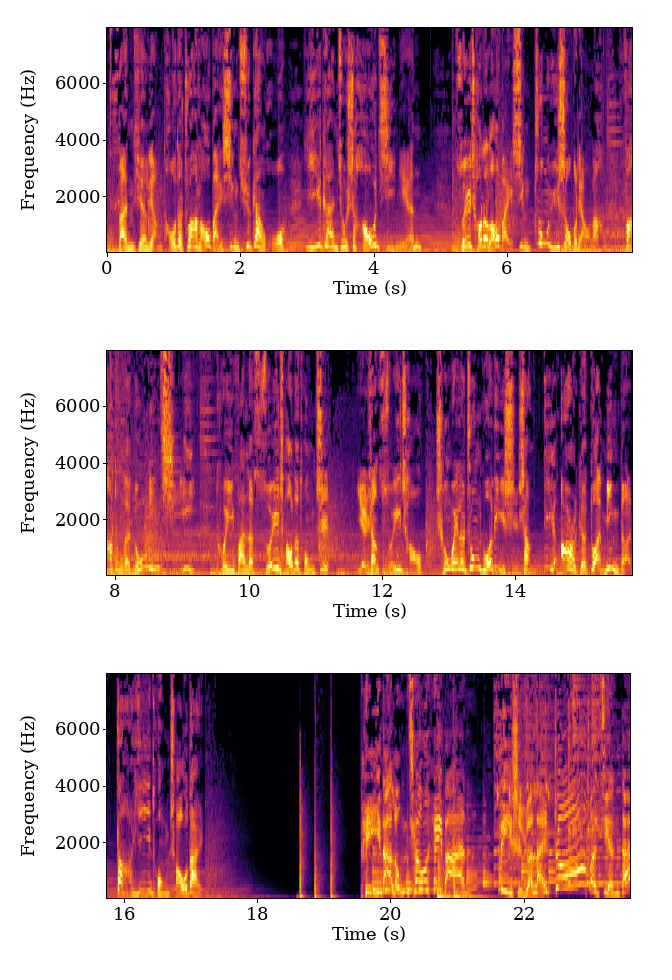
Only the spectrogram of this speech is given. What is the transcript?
三天两头的抓老百姓去干活，一干就是好几年。隋朝的老百姓终于受不了了，发动了农民起义，推翻了隋朝的统治，也让隋朝成为了中国历史上第二个短命的大一统朝代。皮大龙敲黑板，历史原来这么简单。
